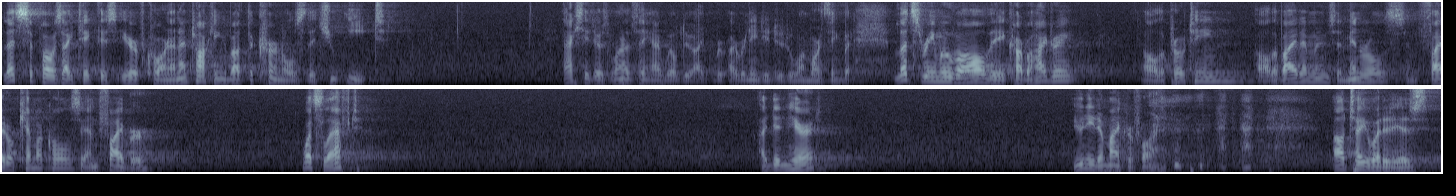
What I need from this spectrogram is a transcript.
Let's suppose I take this ear of corn, and I'm talking about the kernels that you eat. Actually, there's one other thing I will do. I, I really need to do one more thing. But let's remove all the carbohydrate, all the protein, all the vitamins and minerals and phytochemicals and fiber. What's left? I didn't hear it. You need a microphone. I'll tell you what it is.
